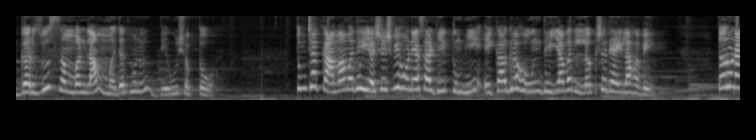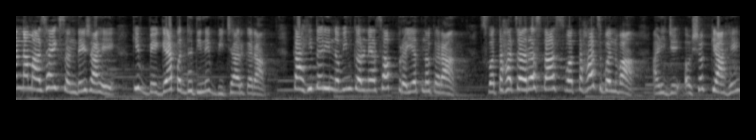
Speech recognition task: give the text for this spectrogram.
गरजू संबंधला मदत म्हणून देऊ शकतो. तुमच्या कामामध्ये यशस्वी होण्यासाठी तुम्ही एकाग्र होऊन ध्येयावर लक्ष द्यायला हवे. तरुणांना माझा एक संदेश आहे की वेगळ्या पद्धतीने विचार करा. काहीतरी नवीन करण्याचा प्रयत्न करा. स्वतःचा रस्ता स्वतःच बनवा आणि जे अशक्य आहे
